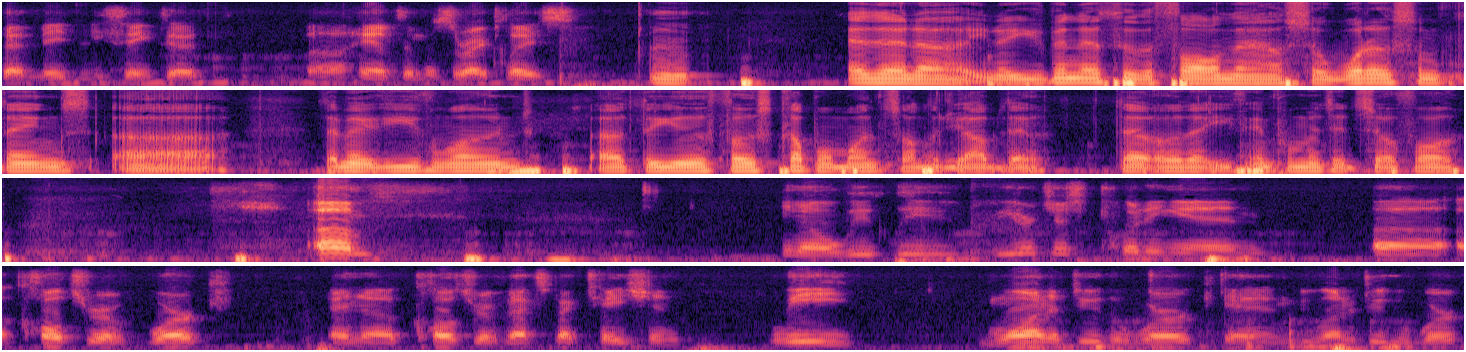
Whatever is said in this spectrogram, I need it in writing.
that made me think that uh, Hampton was the right place. Mm. And then uh, you know you've been there through the fall now. So what are some things uh, that maybe you've learned uh, through your first couple months on the job there that or that you've implemented so far? Um, you know, we, we, we are just putting in uh, a culture of work and a culture of expectation. We want to do the work and we want to do the work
